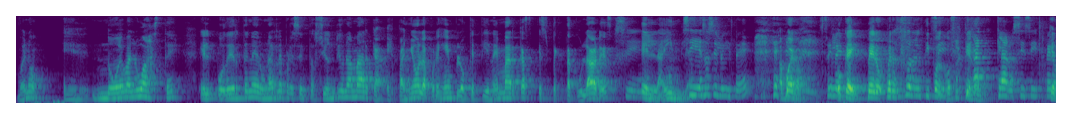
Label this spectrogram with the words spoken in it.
Bueno, eh, no evaluaste el poder tener una representación de una marca española, por ejemplo, que tiene marcas espectaculares Sí. en la India. Sí, eso sí lo hice, ¿eh? Ah, bueno, Sí, lo ok, pero, pero esos son el tipo de cosas que fíjate, no. Claro, sí, sí. Pero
